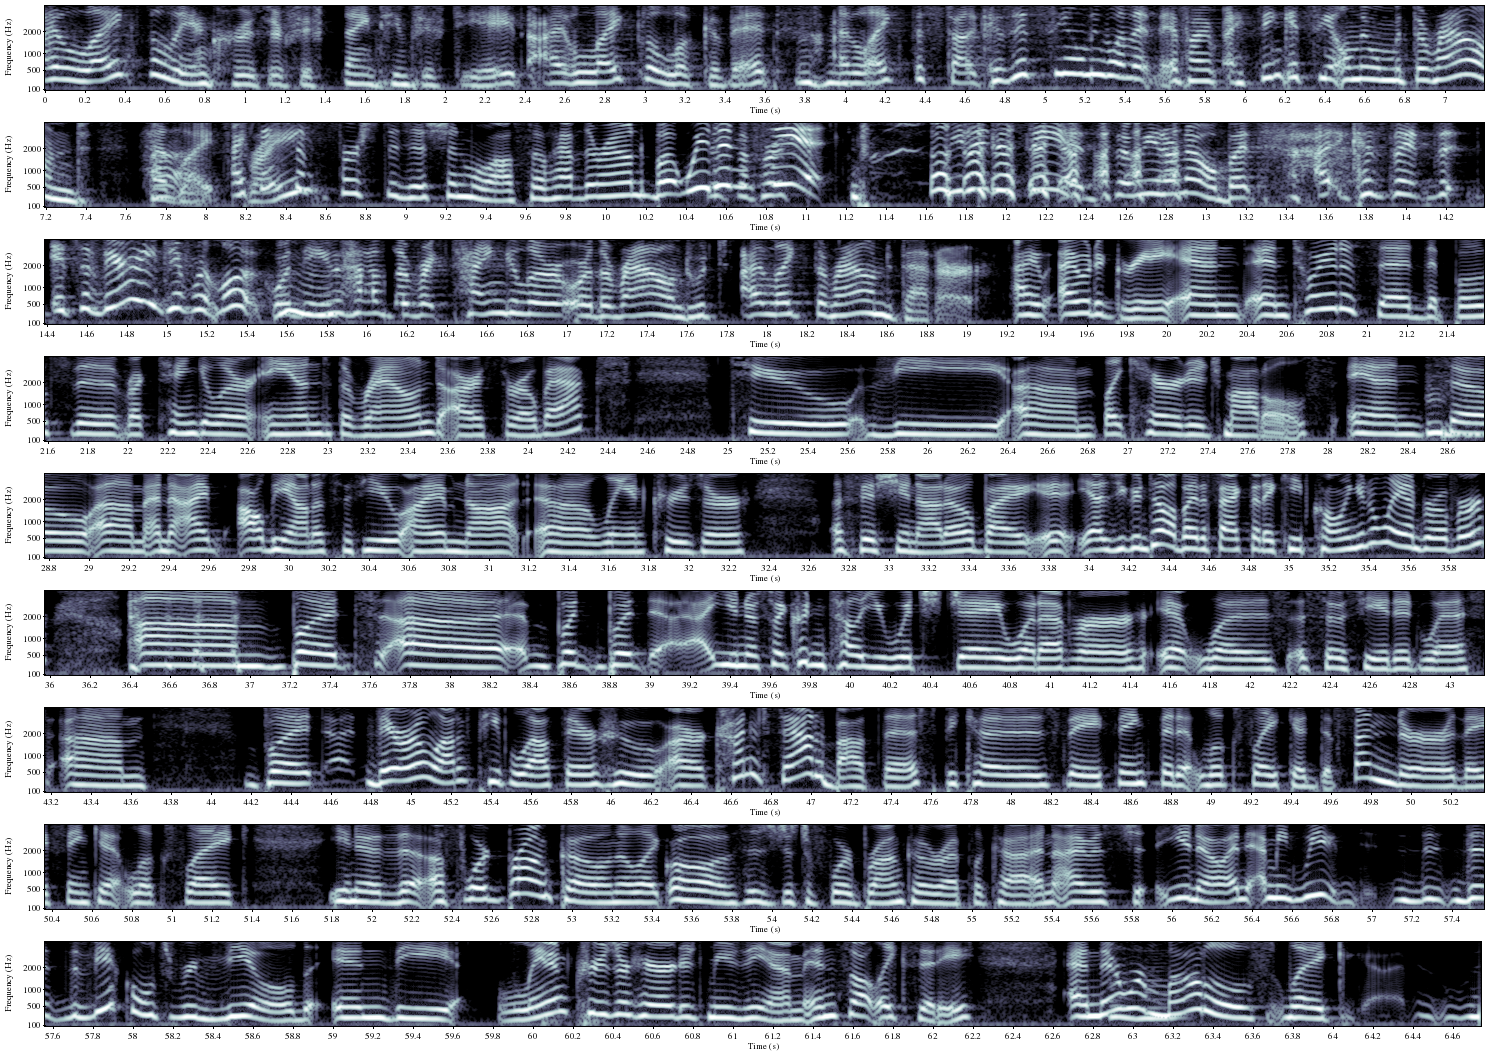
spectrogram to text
I like the Land Cruiser 1958. I like the look of it. Mm-hmm. I like the style because it's the only one that if I I think it's the only one with the round headlights, Uh, I right? think the first edition will also have the round, but we Just didn't the see it. we didn't see it, so we don't know. But because the, the, it's a very different look whether Mm-hmm. you have the rectangular or the round, which I like the round better. I, I would agree. And and Toyota said that both the rectangular and the round are throwbacks to the um, like heritage models. And so, um, and I, I'll be honest with you, I am not a Land Cruiser aficionado by, as you can tell by the fact that I keep calling it a Land Rover. Um, but, uh, but, but, uh, you know, so I couldn't tell you which J whatever it was associated with. Um, but uh, there are a lot of people out there who are kind of sad about this because they think that it looks like a Defender. They think it looks like, you know, the, a Ford Bronco, and they're like, "Oh, this is just a Ford Bronco replica." And I was, ju- you know, and I mean, we the the, the vehicles revealed in the Land Cruiser Heritage Museum in Salt Lake City, and there were mm-hmm. models like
